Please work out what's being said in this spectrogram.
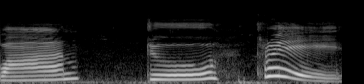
One, two, three.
